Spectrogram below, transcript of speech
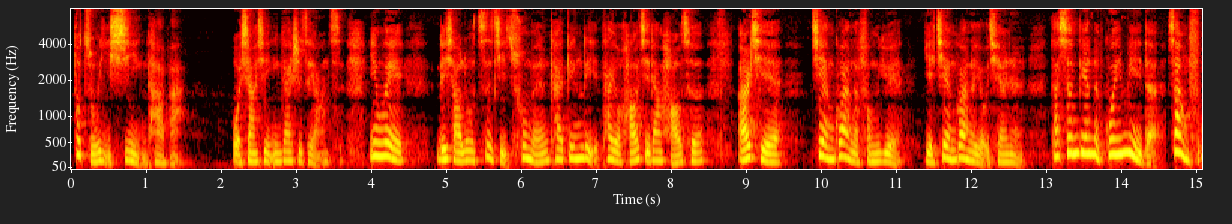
不足以吸引他吧。我相信应该是这样子，因为李小璐自己出门开宾利，她有好几辆豪车，而且见惯了风月，也见惯了有钱人。她身边的闺蜜的丈夫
